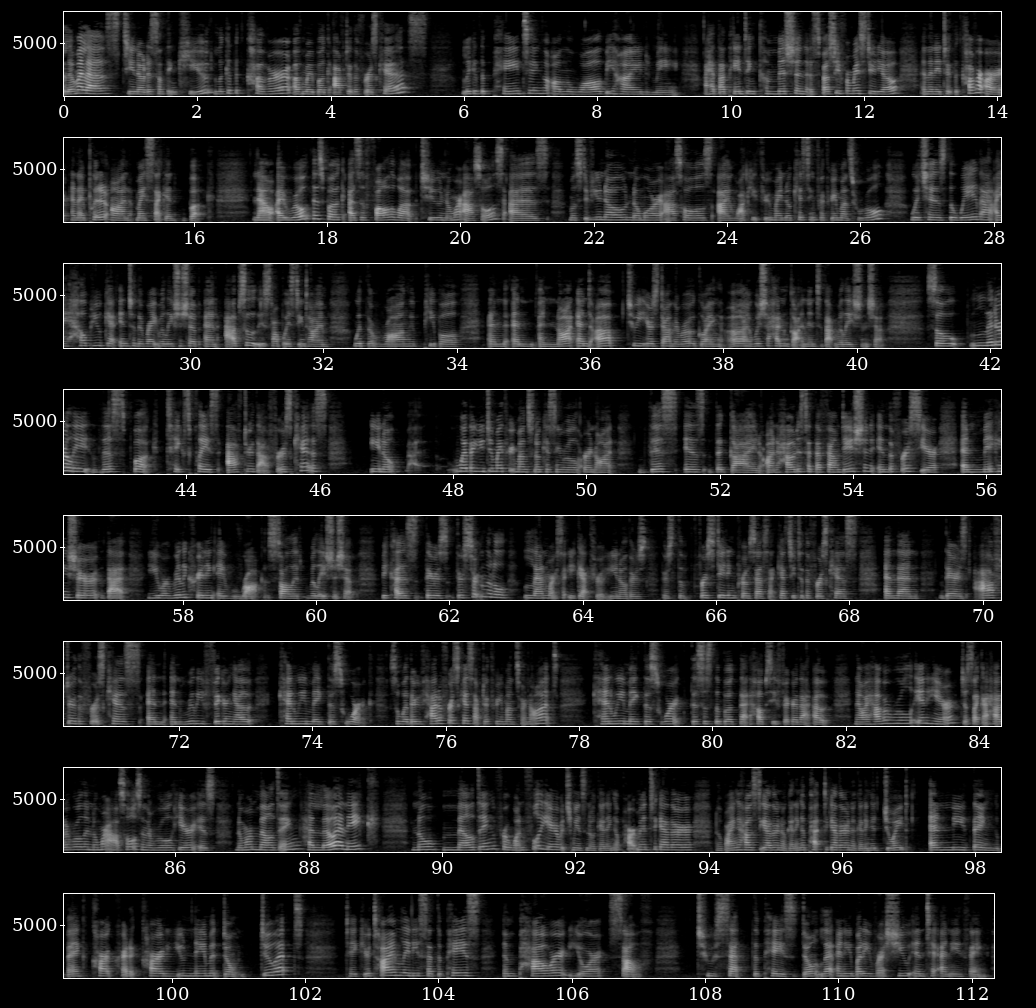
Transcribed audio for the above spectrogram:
Hello, my loves. Do you notice something cute? Look at the cover of my book, After the First Kiss. Look at the painting on the wall behind me. I had that painting commissioned especially for my studio, and then I took the cover art and I put it on my second book. Now, I wrote this book as a follow-up to No More Assholes. As most of you know, No More Assholes, I walk you through my no kissing for three months rule, which is the way that I help you get into the right relationship and absolutely stop wasting time with the wrong people and, and, and not end up two years down the road going, oh, I wish I hadn't gotten into that relationship. So literally this book takes place after that first kiss you know, whether you do my three months no kissing rule or not, this is the guide on how to set the foundation in the first year and making sure that you are really creating a rock solid relationship because there's there's certain little landmarks that you get through. You know there's there's the first dating process that gets you to the first kiss and then there's after the first kiss and and really figuring out can we make this work? So whether you've had a first kiss after three months or not, can we make this work? This is the book that helps you figure that out. Now I have a rule in here, just like I had a rule in No More Assholes, and the rule here is no more melding. Hello, Anik. No melding for one full year, which means no getting apartment together, no buying a house together, no getting a pet together, no getting a joint anything, bank card, credit card, you name it, don't do it. Take your time, ladies, set the pace, empower yourself to set the pace. Don't let anybody rush you into anything.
